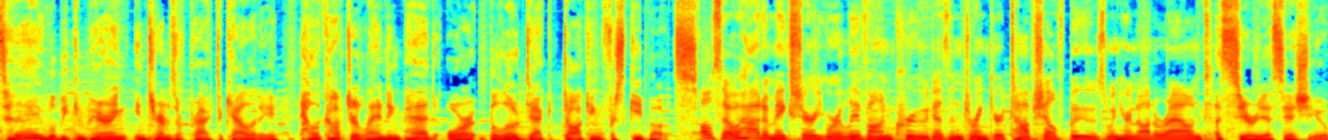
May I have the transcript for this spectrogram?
Today, we'll be comparing, in terms of practicality, helicopter landing pad or below deck docking for ski boats. Also, how to make sure your live on crew doesn't drink your top shelf booze when you're not around. A serious issue.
